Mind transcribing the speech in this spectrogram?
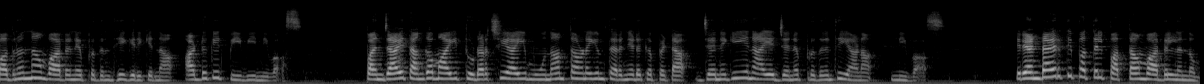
പതിനൊന്നാം വാർഡിനെ പ്രതിനിധീകരിക്കുന്ന advocate P V Nivas. Panchayat അംഗമായി തുടർച്ചയായി മൂന്നാം തവണയും തെരഞ്ഞെടുക്കപ്പെട്ട ജനകീയനായ ജനപ്രതിനിധിയാണ് നിവാസ്. രണ്ടായിരത്തി പത്തിൽ പത്താം വാർഡിൽ നിന്നും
